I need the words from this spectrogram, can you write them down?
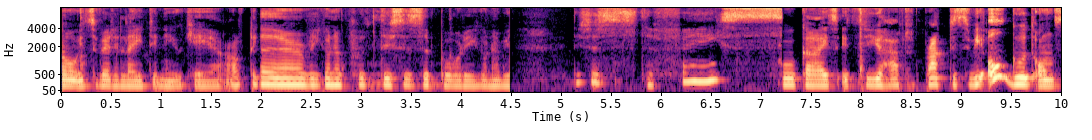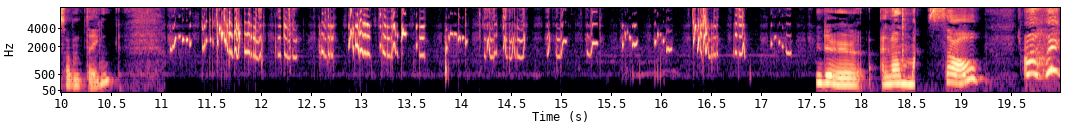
No, it's very late in the UK. After uh, we're gonna put this is the body gonna be. This is the face. Oh, guys, it's you have to practice. We all good on something. The along so. Oh,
